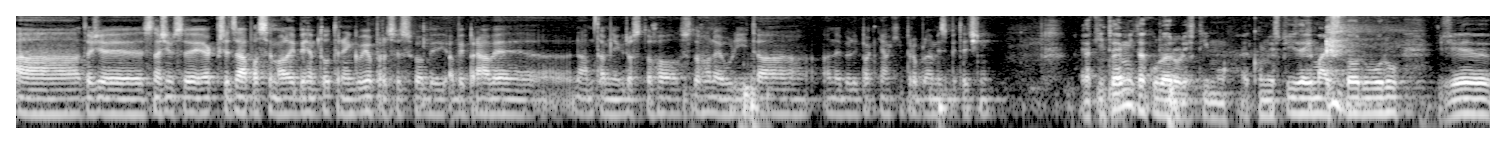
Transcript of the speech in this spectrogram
A takže snažím se jak před zápasem, ale i během toho tréninkového procesu, aby, aby právě nám tam někdo z toho, z toho neulít a, a nebyly pak nějaký problémy zbytečný. Jaký to je mít takovou roli v týmu? Jako mě spíš zajímá z toho důvodu, že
